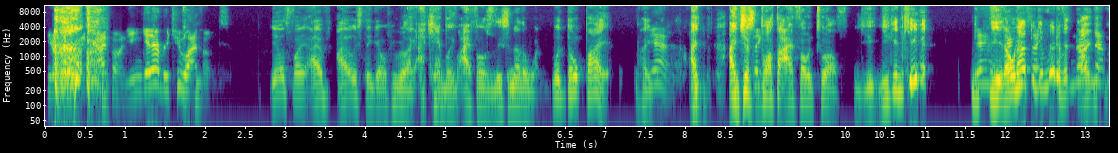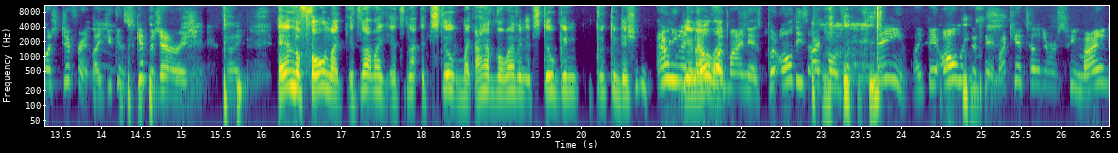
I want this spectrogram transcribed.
you don't have to get an iPhone. You can get every two iPhones. You know what's funny? I I always think of people like, I can't believe iPhone's released another one. Well, don't buy it. Like Yeah, I just Like- bought the iPhone 12. You you can keep it. yeah. you don't have to like, get rid of It's it. not Like, that much different. Like you can skip a generation. Like and the phone, like, it's not like it's not. It's still like I have the 11. It's still good good condition. I don't even You know, know, what mine is, but all these iPhones are the same. Like they all look the same. I can't tell the difference between mine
